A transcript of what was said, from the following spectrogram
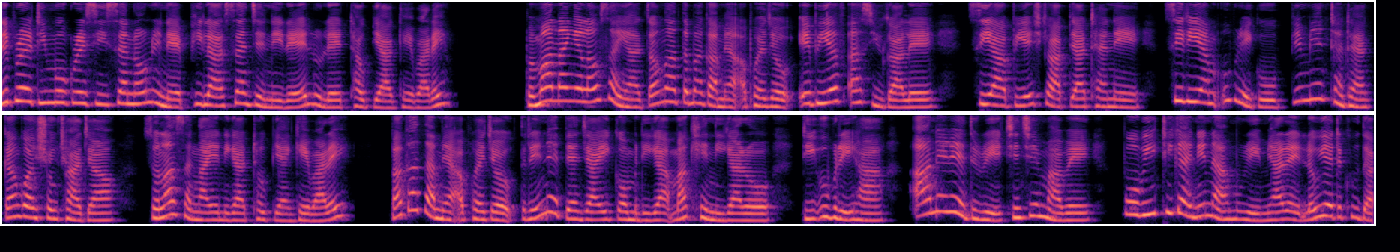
liberal democracy စံနှုန်းတွေနဲ့ဖီလာဆန့်ကျင်နေတယ်လို့လည်းထောက်ပြခဲ့ပါတယ်။ဗမာနိုင်ငံလုံးဆိုင်ရာចောင်းသားသမဂ္ဂများအဖွဲ့ချုပ် ABFSU ကလည်း CRPH ကပြဋ္ဌာန်းတဲ့ CDM ဥပဒေကိုပြင်းပြင်းထန်ထန်ကန့်ကွက်ရှုတ်ချကြောင်းဇွန်လ15ရက်နေ့ကထုတ်ပြန်ခဲ့ပါတယ်။ဘ ကသများအဖွဲ့ချုပ်သတင်းနဲ့ပြန်ကြားရေးကော်မတီကမခင်နီကတော့ဒီဥပဒေဟာအားနည်းတဲ့သူတွေချင်းချင်းမှာပဲပိုပြီးထိခိုက်နစ်နာမှုတွေများတဲ့လုပ်ရက်တစ်ခုသာ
